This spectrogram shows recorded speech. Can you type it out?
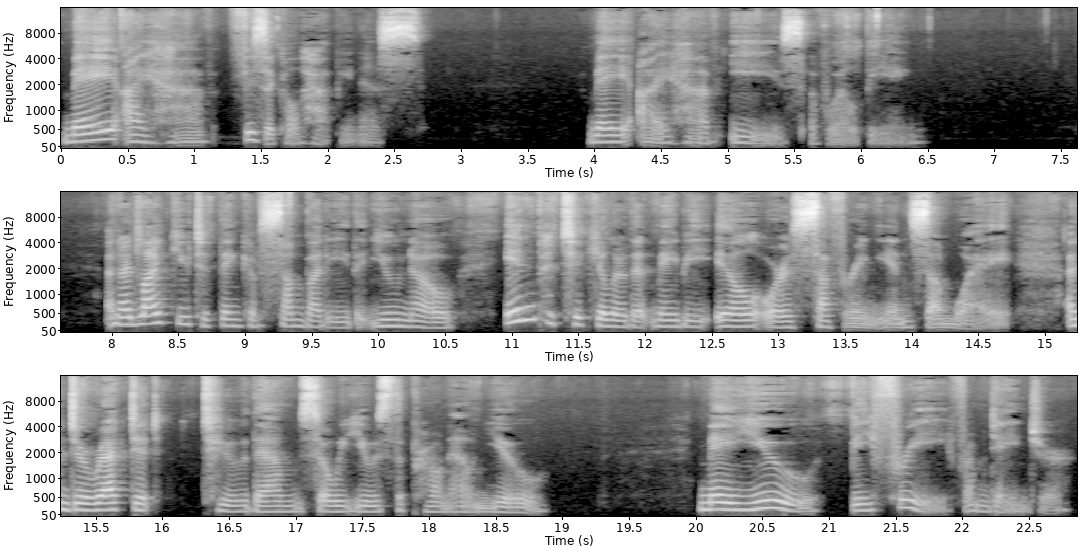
May I have physical happiness. May I have ease of well being. And I'd like you to think of somebody that you know in particular that may be ill or is suffering in some way and direct it to them. So we use the pronoun you. May you be free from danger.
